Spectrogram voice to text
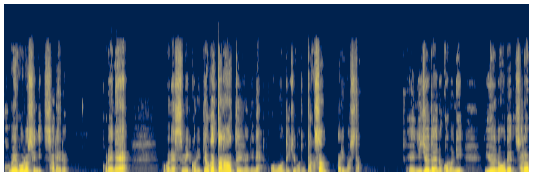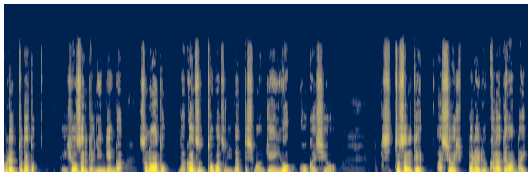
褒め殺しにされる。これね、僕ね、隅っこにいてよかったなというふうにね、思う出来事たくさんありました。20代の頃に有能でサラブレッドだとえ評された人間が、その後、鳴かず飛ばずになってしまう原因を公開しよう。嫉妬されて足を引っ張られるからではない。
